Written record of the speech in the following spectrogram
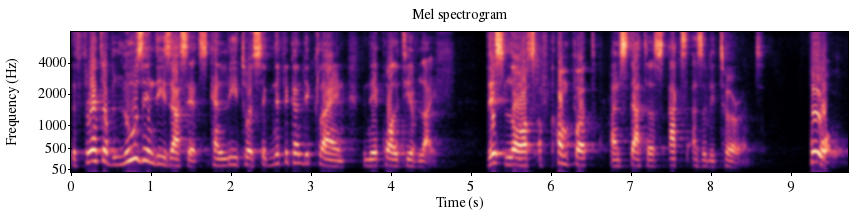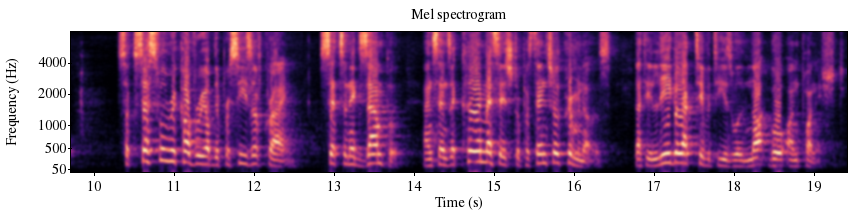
The threat of losing these assets can lead to a significant decline in their quality of life. This loss of comfort and status acts as a deterrent. Four, successful recovery of the proceeds of crime sets an example and sends a clear message to potential criminals that illegal activities will not go unpunished.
